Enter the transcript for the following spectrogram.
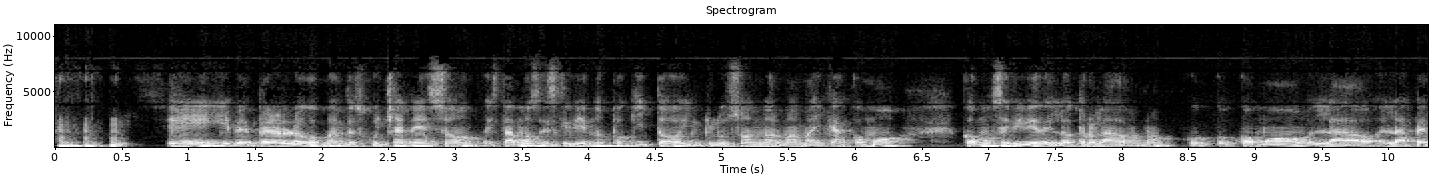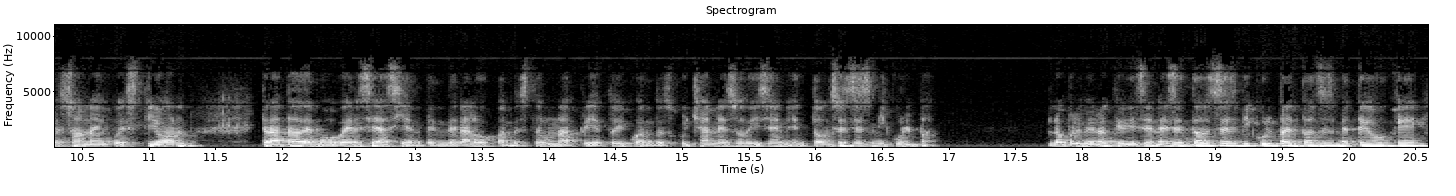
Sí, pero luego cuando escuchan eso, estamos describiendo un poquito, incluso Norma Maica, cómo, cómo se vive del otro lado, ¿no? Cómo la, la persona en cuestión trata de moverse hacia entender algo cuando está en un aprieto y cuando escuchan eso dicen, entonces es mi culpa. Lo primero que dicen es, entonces es mi culpa, entonces me tengo que,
